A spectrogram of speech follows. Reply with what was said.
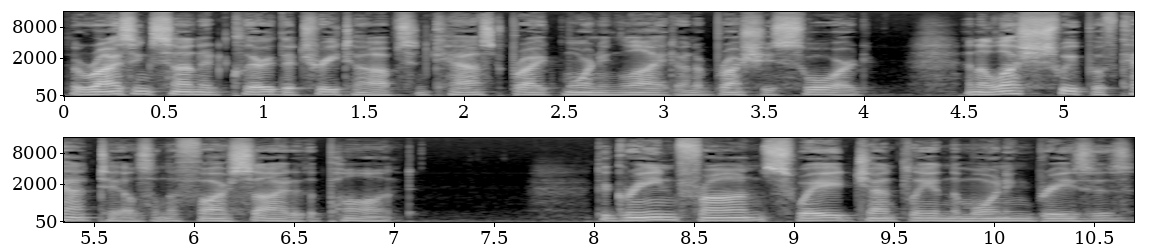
The rising sun had cleared the tree tops and cast bright morning light on a brushy sward, and a lush sweep of cattails on the far side of the pond. The green fronds swayed gently in the morning breezes,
